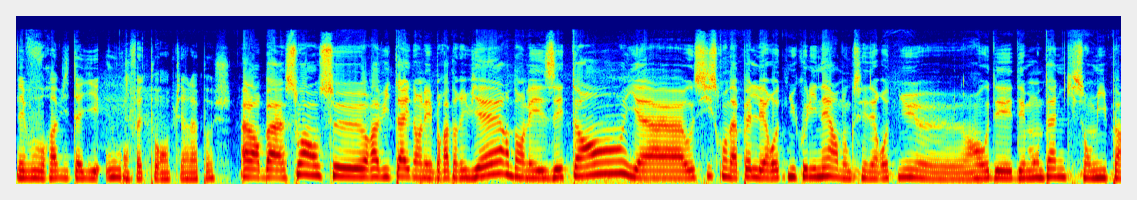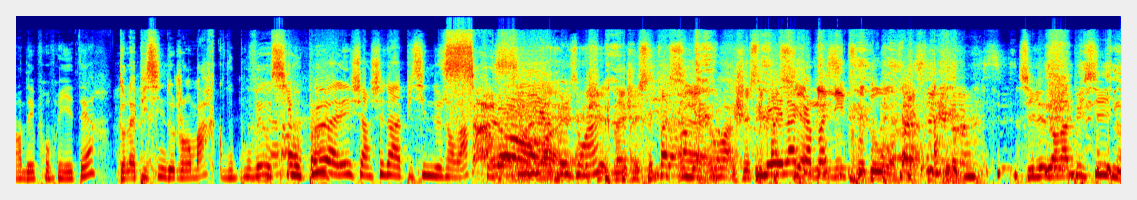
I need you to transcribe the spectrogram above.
Et vous vous ravitaillez où en fait pour remplir la poche? Alors bah soit on se ravitaille dans les bras de rivière, dans les étangs. Il y a aussi ce qu'on appelle les retenues collinaires, donc c'est des retenues euh, en haut des, des montagnes qui sont mis par des propriétaires. Dans la piscine de Jean-Marc, vous pouvez aussi On ou peut pas aller chercher dans la piscine de Jean-Marc s'il alors y a besoin. Je, ben, je sais pas si Ouais. je sais Mais pas s'il y a 1000 capacité- d'eau en fait. S'il est dans la piscine.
